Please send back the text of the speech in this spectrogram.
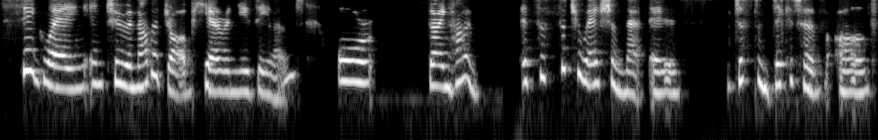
segueing into another job here in New Zealand or going home. It's a situation that is just indicative of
